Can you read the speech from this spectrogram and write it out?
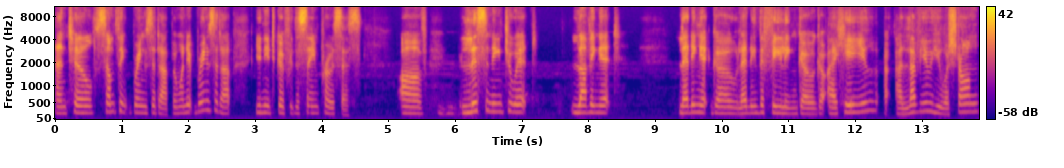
until something brings it up. And when it brings it up, you need to go through the same process of mm-hmm. listening to it, loving it, letting it go, letting the feeling go and go, I hear you, I love you, you are strong,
